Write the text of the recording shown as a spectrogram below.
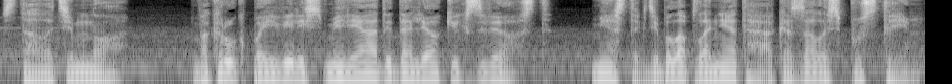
Стало темно. Вокруг появились мириады далеких звезд. Место, где была планета, оказалось пустым.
